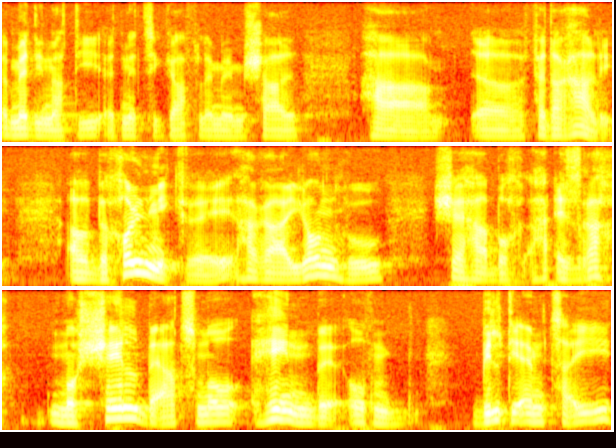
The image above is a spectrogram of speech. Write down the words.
המדינתי את נציגיו לממשל הפדרלי. אבל בכל מקרה הרעיון הוא שהאזרח מושל בעצמו הן באופן בלתי אמצעי,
